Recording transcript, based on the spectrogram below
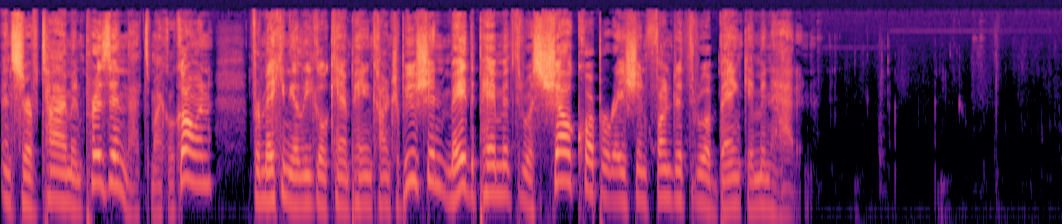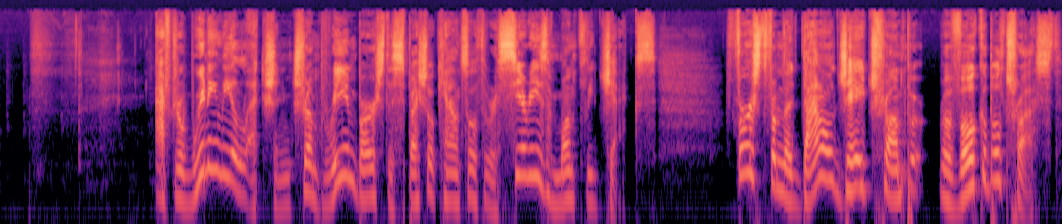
and served time in prison, that's Michael Cohen, for making the illegal campaign contribution, made the payment through a shell corporation funded through a bank in Manhattan. After winning the election, Trump reimbursed the special counsel through a series of monthly checks. First, from the Donald J. Trump Revocable Trust,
